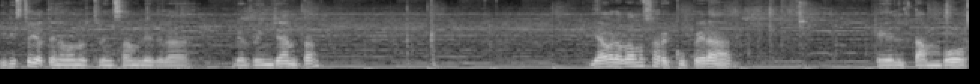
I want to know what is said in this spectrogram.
Y listo, ya tenemos nuestro ensamble de la, del ring llanta. Y ahora vamos a recuperar el tambor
